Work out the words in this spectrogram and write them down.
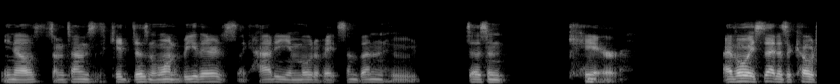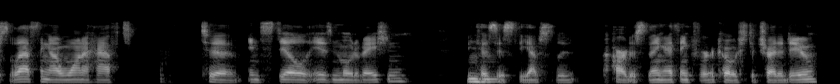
you know sometimes the kid doesn't want to be there. It's like how do you motivate someone who doesn't care? I've always said as a coach, the last thing I want to have to, to instill is motivation because Mhm. it's the absolute hardest thing I think for a coach to try to do.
